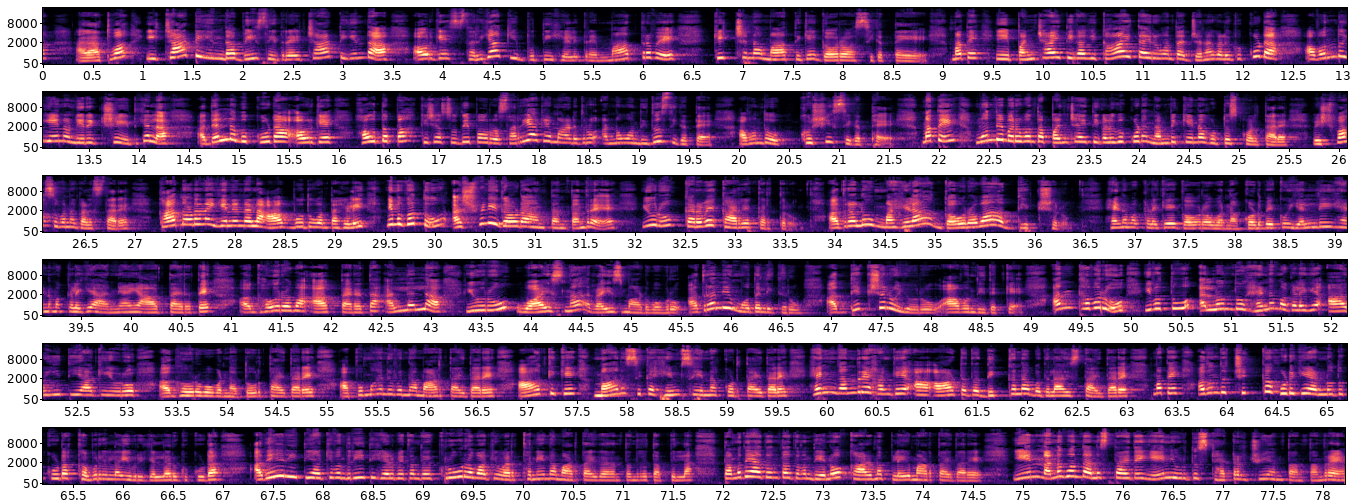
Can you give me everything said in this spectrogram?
ಅಥವಾ ಈ ಚಾಟಿಯಿಂದ ಬೀಸಿದ್ರೆ, ಚಾಟಿಯಿಂದ ಅವ್ರಿಗೆ ಸರಿಯಾಗಿ ಬುದ್ಧಿ ಹೇಳಿದ್ರೆ ಮಾತ್ರವೇ ಕಿಚ್ಚನ ಮಾತಿಗೆ ಗೌರವ ಸಿಗುತ್ತೆ. ಮತ್ತೆ ಈ ಪಂಚಾಯಿತಿಗಾಗಿ ಕಾಯ್ತಾ ಇರುವಂಥ ಜನಗಳಿಗೂ ಕೂಡ ಆ ಒಂದು ಏನು ನಿರೀಕ್ಷೆ ಇದೆಯಲ್ಲ, ಅದೆಲ್ಲವೂ ಕೂಡ ಅವ್ರಿಗೆ, ಹೌದಪ್ಪ ಕಿಶ ಸುದೀಪ್ ಅವರು ಸರಿಯಾಗಿ ಮಾಡಿದ್ರು ಅನ್ನೋ ಒಂದು ಇದು ಸಿಗುತ್ತೆ, ಆ ಒಂದು ಖುಷಿ ಸಿಗುತ್ತೆ. ಮತ್ತೆ ಮುಂದೆ ಬರುವಂಥ ಪಂಚಾಯಿತಿಗಳಿಗೂ ಕೂಡ ನಂಬಿಕೆಯನ್ನು ಹುಟ್ಟಿಸ್ಕೊಳ್ತಾರೆ, ವಿಶ್ವಾಸವನ್ನು ಗಳಿಸ್ತಾರೆ. ಕಾದ್ ನೋಡೋಣ ಏನೇನೆಲ್ಲ ಆಗ್ಬೋದು ಅಂತ ಹೇಳಿ ನಿಮಗೆ ಗೊತ್ತು, ಅಶ್ವಿನಿ ಗೌಡ ಅಂತಂತಂದರೆ ಇವರು ಕರವೇ ಕಾರ್ಯಕರ್ತರು. ಅದರಲ್ಲೂ ಮಹಿಳಾ ಗೌರವ ಅಧ್ಯಕ್ಷರು ಹೆಣ್ಣುಮಕ್ಕಳಿಗೆ ಗೌರವವನ್ನು ಕೊಡಬೇಕು, ಎಲ್ಲಿ ಹೆಣ್ಣುಮಕ್ಕಳಿಗೆ ಅನ್ಯಾಯ ಆಗ್ತಾ ಇರುತ್ತೆ, ಅಗೌರವ ಆಗ್ತಾ ಇರುತ್ತೆ, ಅಲ್ಲೆಲ್ಲ ಇವರು ವಾಯ್ಸ್ನ ರೈಸ್ ಮಾಡುವವರು. ಅದರಲ್ಲಿ ಮೊದಲಿಗರು, ಅಧ್ಯಕ್ಷರು ಇವರು ಆ ಒಂದು ಇದಕ್ಕೆ. ಅಂಥವರು ಇವತ್ತು ಅಲ್ಲೊಂದು ಹೆಣ್ಣು ಮಗಳಿಗೆ ಆ ರೀತಿಯಾಗಿ ಇವರು ಅಗೌರವವನ್ನು ತೋರ್ತಾ ಇದ್ದಾರೆ, ಅಪಮಾನವನ್ನು ಮಾಡ್ತಾ ಇದ್ದಾರೆ, ಆಕೆಗೆ ಮಾನಸಿಕ ಹಿಂಸೆಯನ್ನ ಕೊಡ್ತಾ ಇದ್ದಾರೆ. ಹೆಂಗಂದ್ರೆ ಹಾಗೆ ಆ ಆಟದ ದಿಕ್ಕನ್ನು ಬದಲಾಯಿಸ್ತಾ ಇದ್ದಾರೆ. ಮತ್ತೆ ಅದೊಂದು ಚಿಕ್ಕ ಹುಡುಗಿ ಅನ್ನೋದು ಕೂಡ ಕಬರಿಲ್ಲ ಇವರಿಗೆಲ್ಲರಿಗೂ ಕೂಡ. ಅದೇ ರೀತಿಯಾಗಿ ಒಂದು ರೀತಿ ಹೇಳಬೇಕಂದ್ರೆ ಕ್ರೂರವಾಗಿ ವರ್ತನೆಯನ್ನ ಮಾಡ್ತಾ ಇದ್ದಾರೆ ಅಂತಂದ್ರೆ ತಪ್ಪಿಲ್ಲ. ತಮ್ಮದೇ ಆದಂಥದ್ದು ಒಂದು ಏನೋ ಕಾರಣ ಪ್ಲೇ ಮಾಡ್ತಾ ಇದ್ದಾರೆ. ಏನು ನನಗೊಂದು ಅನಿಸ್ತಾ ಇದೆ, ಏನು ಇವ್ರದ್ದು ಸ್ಟ್ರಾಟರ್ಜಿ ಅಂತ ಅಂತಂದ್ರೆ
